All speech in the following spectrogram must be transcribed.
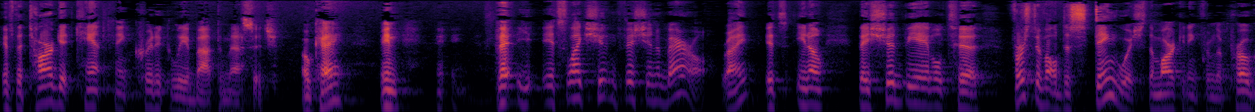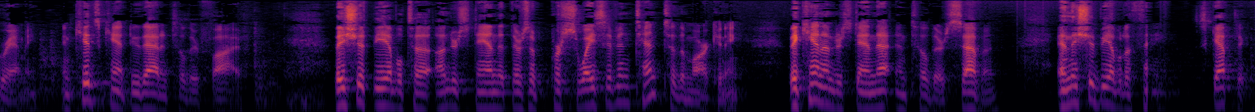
if the target can't think critically about the message. Okay? I mean, it's like shooting fish in a barrel, right? It's, you know, they should be able to, first of all, distinguish the marketing from the programming. And kids can't do that until they're five. They should be able to understand that there's a persuasive intent to the marketing. They can't understand that until they're seven. And they should be able to think skeptically.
